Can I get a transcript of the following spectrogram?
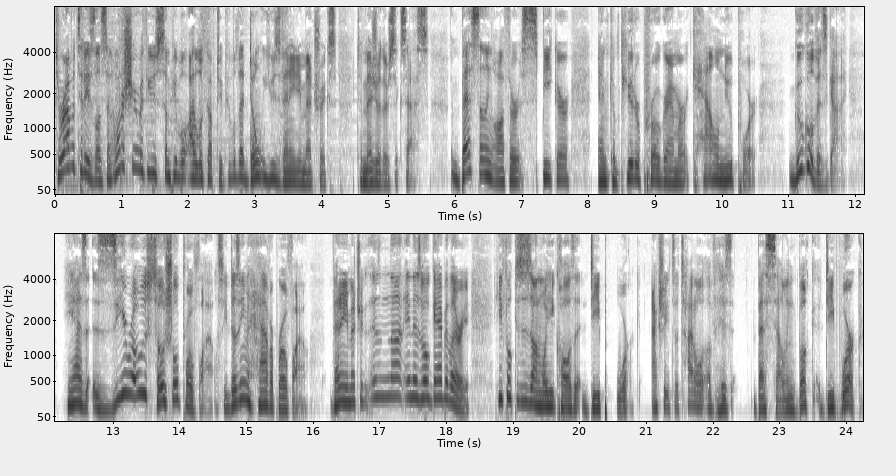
To wrap up today's lesson, I want to share with you some people I look up to, people that don't use vanity metrics to measure their success. Best selling author, speaker, and computer programmer Cal Newport. Google this guy. He has zero social profiles. He doesn't even have a profile. Vanity metrics is not in his vocabulary. He focuses on what he calls deep work. Actually, it's the title of his best selling book, Deep Work.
